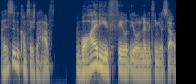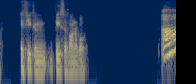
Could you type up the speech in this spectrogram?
And this is a good conversation to have. Why do you feel that you're limiting yourself? If you can be so vulnerable. Um,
